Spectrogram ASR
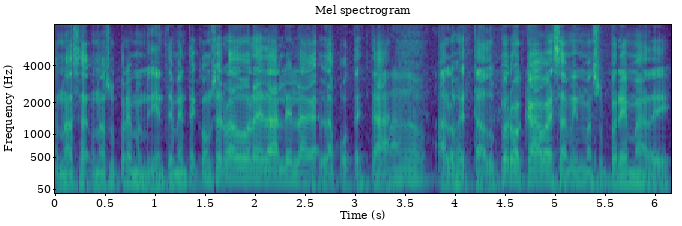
una, una Suprema evidentemente conservadora, es darle la, la potestad Cuando- a los estados. Pero acaba esa misma Suprema de...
